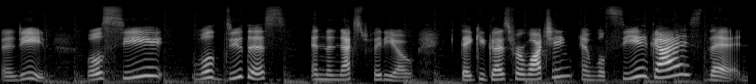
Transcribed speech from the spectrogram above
Indeed, we'll see, we'll do this in the next video. Thank you guys for watching, and we'll see you guys then.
